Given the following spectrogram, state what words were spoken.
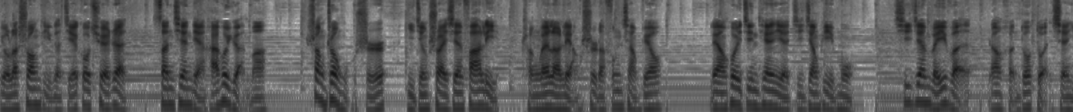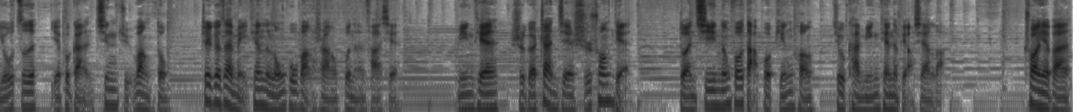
有了双底的结构确认，三千点还会远吗？上证五十已经率先发力，成为了两市的风向标。两会今天也即将闭幕，期间维稳让很多短线游资也不敢轻举妄动，这个在每天的龙虎榜上不难发现。明天是个战舰实窗点，短期能否打破平衡，就看明天的表现了。创业板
